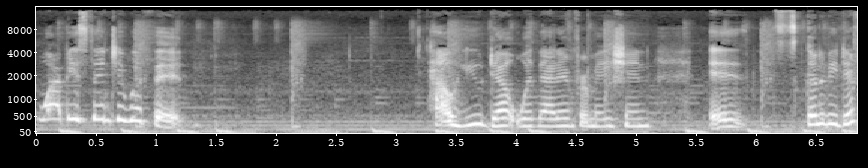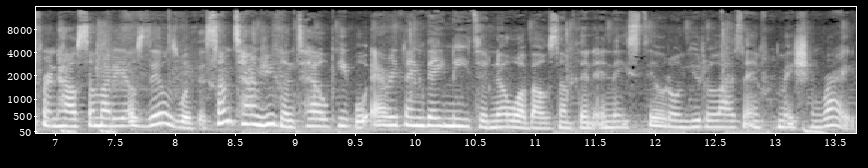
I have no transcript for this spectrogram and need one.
Why be stingy with it? How you dealt with that information is going to be different how somebody else deals with it. Sometimes you can tell people everything they need to know about something and they still don't utilize the information right.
